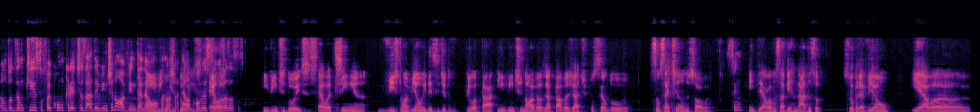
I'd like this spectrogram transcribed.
Eu não tô dizendo que isso foi concretizado em 29, entendeu? Não, em 22, ela começou ela, a fazer essas coisas. Em 22, ela tinha visto um avião e decidido pilotar. Em 29 ela já estava já tipo sendo são sete anos só, ué. Sim. Ela não sabia nada sobre, sobre avião e ela,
